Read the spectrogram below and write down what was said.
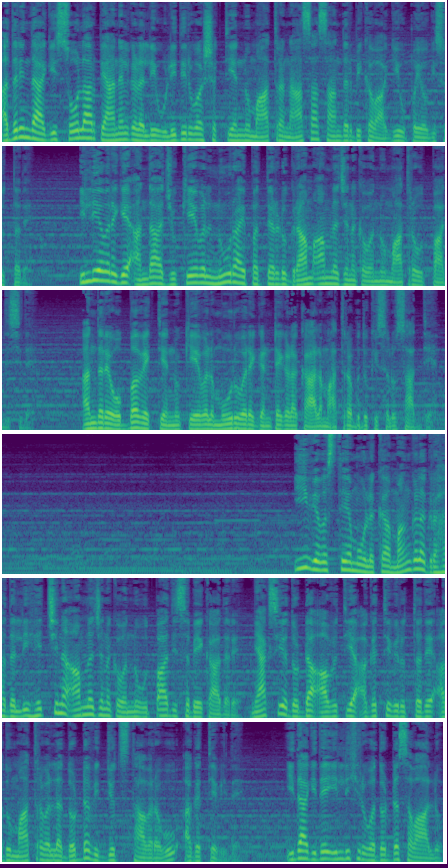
ಅದರಿಂದಾಗಿ ಸೋಲಾರ್ ಪ್ಯಾನೆಲ್ಗಳಲ್ಲಿ ಉಳಿದಿರುವ ಶಕ್ತಿಯನ್ನು ಮಾತ್ರ ನಾಸಾ ಸಾಂದರ್ಭಿಕವಾಗಿ ಉಪಯೋಗಿಸುತ್ತದೆ. ಇಲ್ಲಿಯವರೆಗೆ ಅಂದಾಜು ಕೇವಲ ನೂರ ಇಪ್ಪತ್ತೆರಡು ಗ್ರಾಂ ಆಮ್ಲಜನಕವನ್ನು ಮಾತ್ರ ಉತ್ಪಾದಿಸಿದೆ. ಅಂದರೆ ಒಬ್ಬ ವ್ಯಕ್ತಿಯನ್ನು ಕೇವಲ ಮೂರುವರೆ ಗಂಟೆಗಳ ಕಾಲ ಮಾತ್ರ ಬದುಕಿಸಲು ಸಾಧ್ಯ. ಈ ವ್ಯವಸ್ಥೆಯ ಮೂಲಕ ಮಂಗಳ ಗ್ರಹದಲ್ಲಿ ಹೆಚ್ಚಿನ ಆಮ್ಲಜನಕವನ್ನು ಉತ್ಪಾದಿಸಬೇಕಾದರೆ ನ್ಯಾಕ್ಸಿಯ ದೊಡ್ಡ ಆವೃತ್ತಿಯ ಅಗತ್ಯವಿರುತ್ತದೆ, ಅದು ಮಾತ್ರವಲ್ಲ ದೊಡ್ಡ ವಿದ್ಯುತ್ ಸ್ಥಾವರವೂ ಅಗತ್ಯವಿದೆ. ಇದಾಗಿದೆ ಇಲ್ಲಿರುವ ದೊಡ್ಡ ಸವಾಲು.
